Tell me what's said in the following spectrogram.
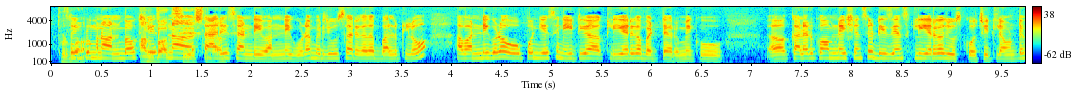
ఇప్పుడు మనం అన్బాక్స్ చేసిన శారీస్ అండి ఇవన్నీ కూడా మీరు చూసారు కదా బల్క్లో అవన్నీ కూడా ఓపెన్ చేసి నీట్గా క్లియర్గా పెట్టారు. మీకు కలర్ కాంబినేషన్స్ డిజైన్స్ క్లియర్గా చూసుకోవచ్చు. ఇట్లా ఉంటే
